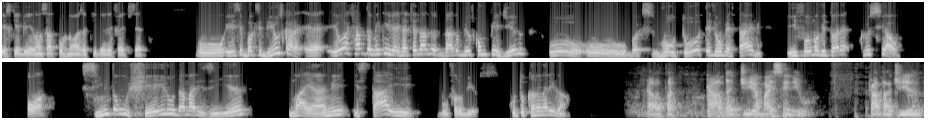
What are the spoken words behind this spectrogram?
esse QB lançado por nós aqui do NFL, etc. O, esse Bucks e Bills, cara, é, eu achava também que já, já tinha dado, dado o Bills como perdido. O, o Bucks voltou, teve overtime e foi uma vitória crucial. Ó, sintam o cheiro da marisia. Miami está aí, Buffalo Bills, cutucando o narigão. Ela tá cada dia mais senil. Cada dia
